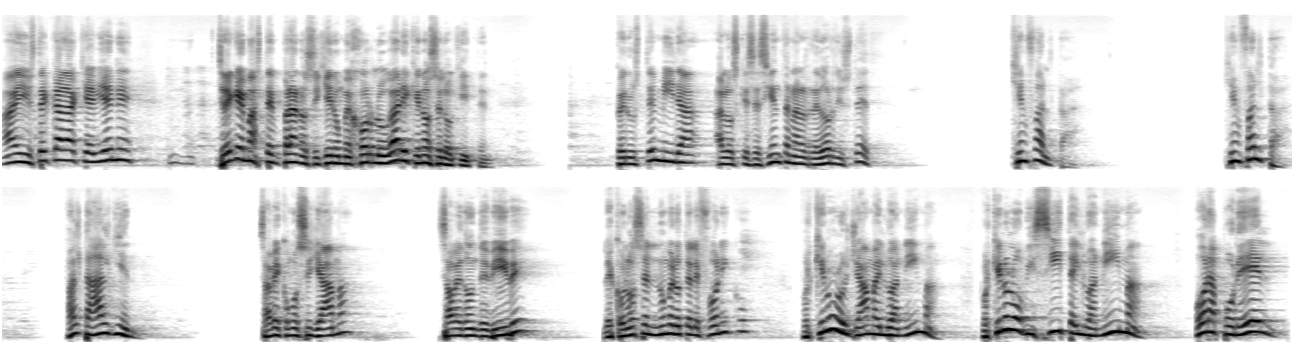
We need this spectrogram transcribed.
Ahí usted cada que viene, llegue más temprano si quiere un mejor lugar y que no se lo quiten. Pero usted mira a los que se sientan alrededor de usted. ¿Quién falta? ¿Quién falta? Falta alguien. ¿Sabe cómo se llama? ¿Sabe dónde vive? ¿Le conoce el número telefónico? ¿Por qué no lo llama y lo anima? ¿Por qué no lo visita y lo anima? Ora por él.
